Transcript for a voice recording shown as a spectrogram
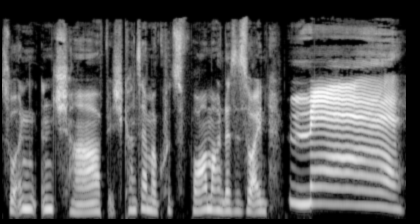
so ein, ein Schaf. Ich kann es ja mal kurz vormachen. Das ist so ein Mäh.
